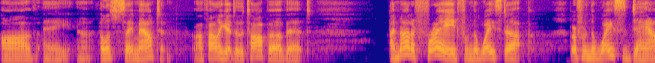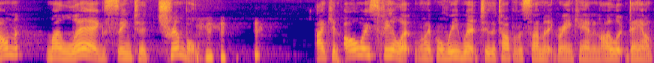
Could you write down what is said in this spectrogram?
of a, uh, let's just say mountain, I finally get to the top of it, I'm not afraid from the waist up, but from the waist down, my legs seem to tremble. I can always feel it. Like when we went to the top of a summit at Grand Canyon, I looked down.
